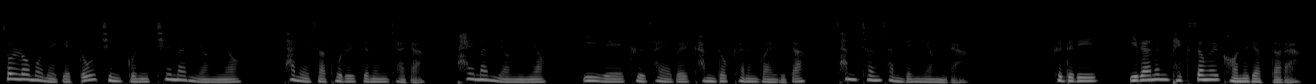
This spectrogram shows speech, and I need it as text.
솔로몬에게 또 짐꾼이 7만 명이요 산에서 돌을 뜨는 자가 8만 명이며 이외에 그 사역을 감독하는 관리가 3,300명이라. 그들이 일하는 백성을 거느렸더라.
